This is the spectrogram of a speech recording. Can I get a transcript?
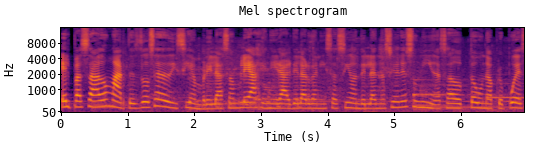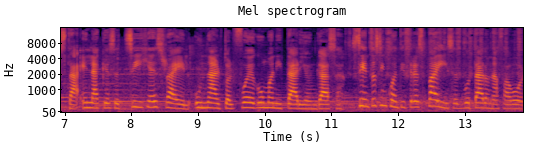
El pasado martes 12 de diciembre, la Asamblea General de la Organización de las Naciones Unidas adoptó una propuesta en la que se exige a Israel un alto al fuego humanitario en Gaza. 153 países votaron a favor,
